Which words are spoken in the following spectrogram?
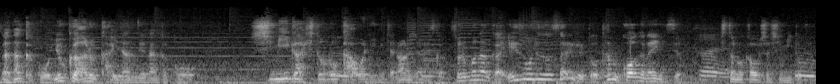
うん、なんかこうよくある階段でなんかこうシミが人の顔にみたいなのあるじゃないですか、それもなんか映像で映されると多分怖くないんですよ、はい。人の顔したシミとか、うん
